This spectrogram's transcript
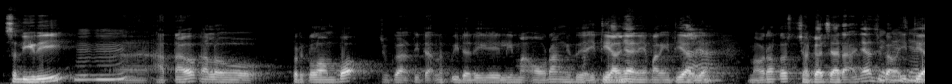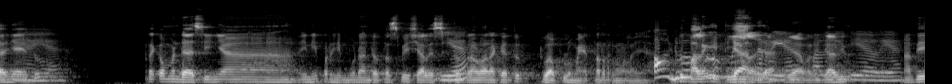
sendiri Mm-mm. eh, atau kalau berkelompok juga tidak lebih dari lima orang itu ya idealnya ini paling ideal ya lima orang terus jaga jaraknya juga Jaga idealnya jaraknya, itu ya. rekomendasinya ini perhimpunan dokter spesialis Iya. kedokteran olahraga itu 20 meter malah ya. Oh, itu 20 paling ideal meter ya. ya, paling ideal. ideal ya. Nanti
